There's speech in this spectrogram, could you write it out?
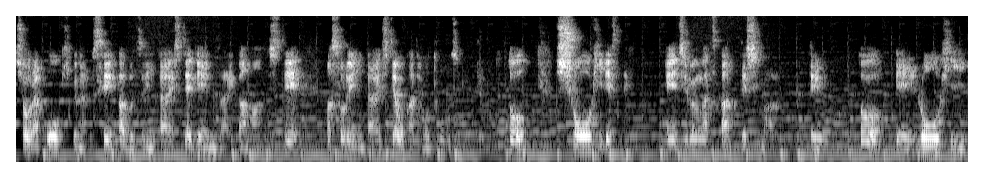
将来大きくなる成果物に対して現在我慢して、まあ、それに対してお金を投じるっていうことと消費ですね、えー、自分が使ってしまうっていうものと、えー、浪費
